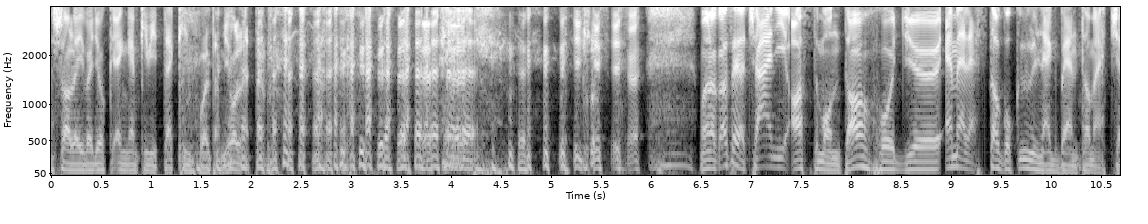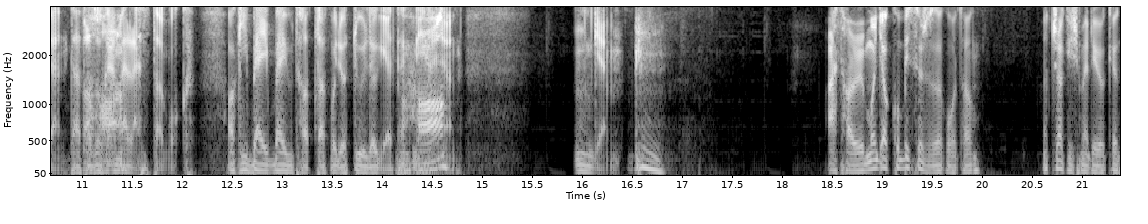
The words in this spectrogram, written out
Sallai vagyok, engem kivittek, kint voltam. Jól lettem. Vannak az, hogy a Csányi azt mondta, hogy MLS tagok ülnek bent a meccsen. Tehát azok Aha. MLS tagok, akik be, bejuthattak, vagy ott üldögéltek néhányan. Igen. Hát ha ő mondja, akkor biztos azok voltak. Hát csak ismeri őket.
